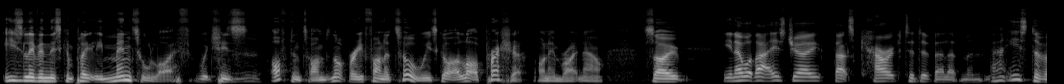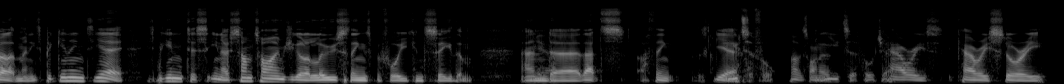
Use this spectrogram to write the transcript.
he's living this completely mental life, which is oftentimes not very fun at all. He's got a lot of pressure on him right now. So You know what that is, Joe? That's character development. that is development. He's beginning to yeah. He's beginning to you know sometimes you got to lose things before you can see them, and uh, that's I think yeah. Beautiful. That was Kinda beautiful, Joe. Cowrie's Cowrie's story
